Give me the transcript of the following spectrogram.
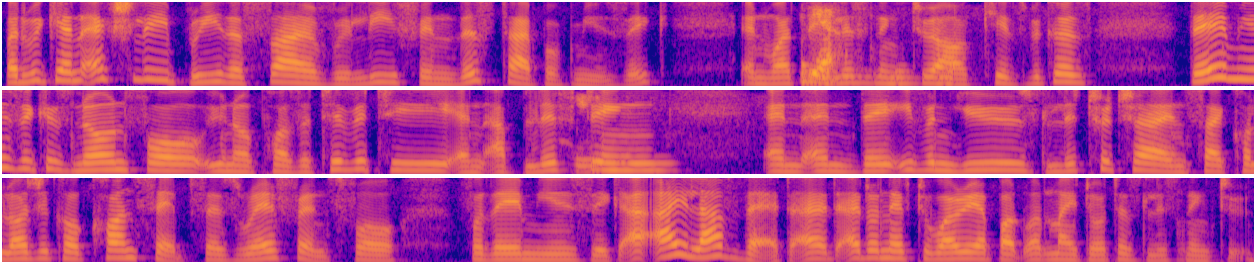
but we can actually breathe a sigh of relief in this type of music and what they're yeah. listening to our kids because their music is known for, you know, positivity and uplifting. Mm-hmm. And, and they even use literature and psychological concepts as reference for, for their music. I, I love that. I, I don't have to worry about what my daughter's listening to.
